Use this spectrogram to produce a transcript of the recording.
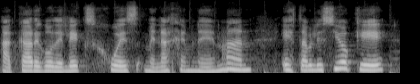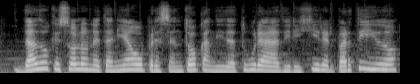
a cargo del ex juez Menachem Nehman, estableció que Dado que solo Netanyahu presentó candidatura a dirigir el partido,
